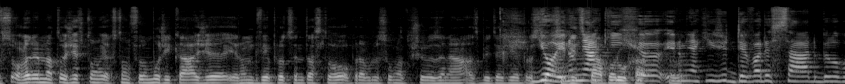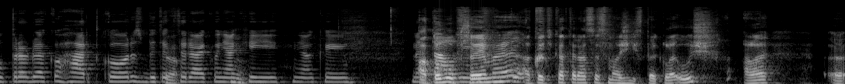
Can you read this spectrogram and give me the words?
s ohledem na to, že v tom, jak v tom filmu říká, že jenom 2% z toho opravdu jsou nadpřirozená a zbytek je prostě jo, jenom nějakých, porucha. eh, jenom nějakých, že 90 bylo opravdu jako hardcore, zbytek Jo. teda jako nějaký, nějaký A tomu přejeme kluk. a teďka teda se smaží v pekle už, ale eh,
